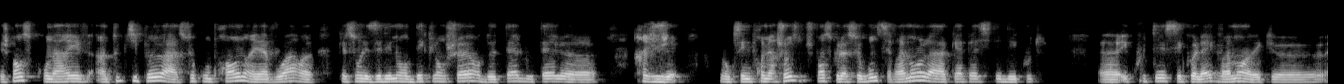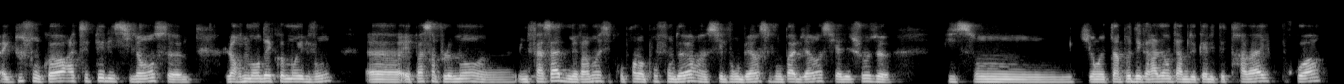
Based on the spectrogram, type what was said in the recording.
Et je pense qu'on arrive un tout petit peu à se comprendre et à voir euh, quels sont les éléments déclencheurs de tel ou tel euh, préjugé. Donc c'est une première chose. Je pense que la seconde c'est vraiment la capacité d'écoute. Euh, écouter ses collègues vraiment avec avec tout son corps accepter les silences leur demander comment ils vont et pas simplement une façade mais vraiment essayer de comprendre en profondeur s'ils vont bien s'ils vont pas bien s'il y a des choses qui sont qui ont été un peu dégradées en termes de qualité de travail. Pourquoi?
